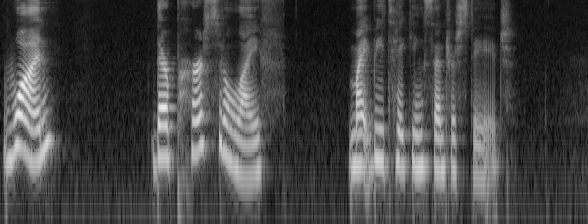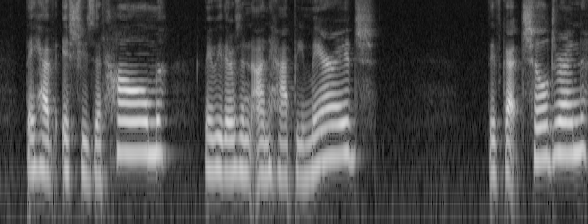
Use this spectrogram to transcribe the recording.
One, their personal life might be taking center stage. They have issues at home, maybe there's an unhappy marriage, they've got children,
